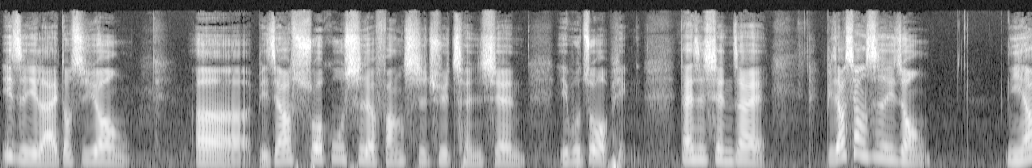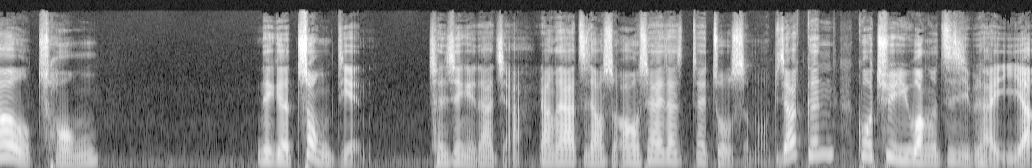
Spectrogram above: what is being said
一直以来都是用呃比较说故事的方式去呈现一部作品，但是现在比较像是一种你要从那个重点。呈现给大家，让大家知道说哦，我现在在在做什么，比较跟过去以往的自己不太一样，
